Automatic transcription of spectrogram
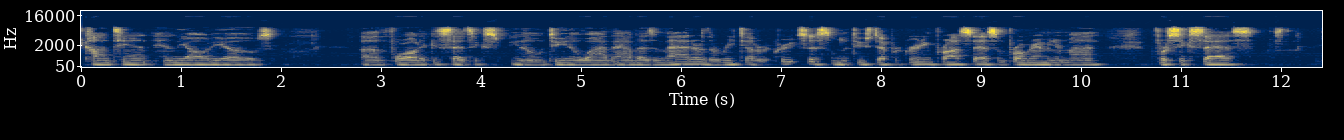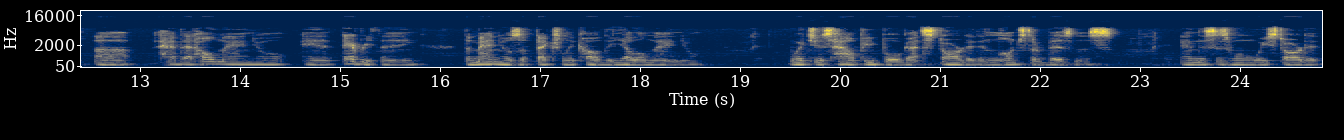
content and the audios. Uh, the four audio cassettes, you know, until you know why, the how doesn't matter, the retail to recruit system, the two step recruiting process, and programming your mind for success uh, have that whole manual and everything. The manual is affectionately called the Yellow Manual, which is how people got started and launched their business. And this is when we started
